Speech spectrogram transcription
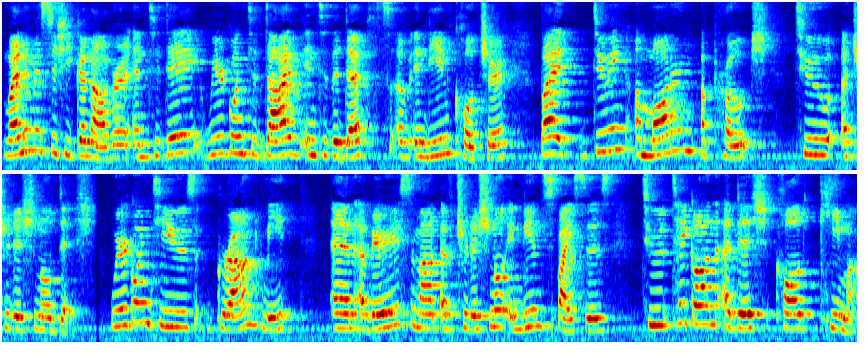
My name is Yashica Nabar, and today we are going to dive into the depths of Indian culture by doing a modern approach to a traditional dish. We're going to use ground meat and a various amount of traditional Indian spices to take on a dish called keema.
